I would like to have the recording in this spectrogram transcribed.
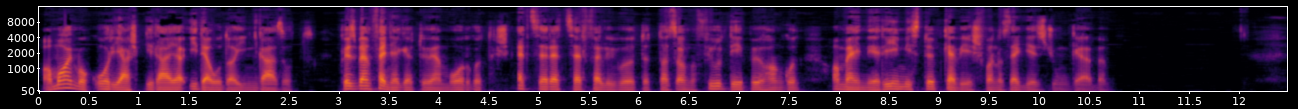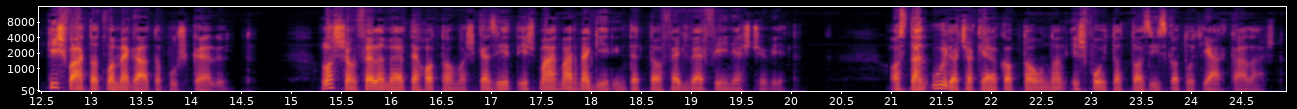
A majmok óriás királya ide-oda ingázott, közben fenyegetően morgott, és egyszer-egyszer felüvöltött azon a fültépő hangon, amelynél rémisztőbb kevés van az egész dzsungelben. Kisvártatva megállt a puska előtt. Lassan felemelte hatalmas kezét, és már-már megérintette a fegyver fényes csövét. Aztán újra csak elkapta onnan, és folytatta az izgatott járkálást.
